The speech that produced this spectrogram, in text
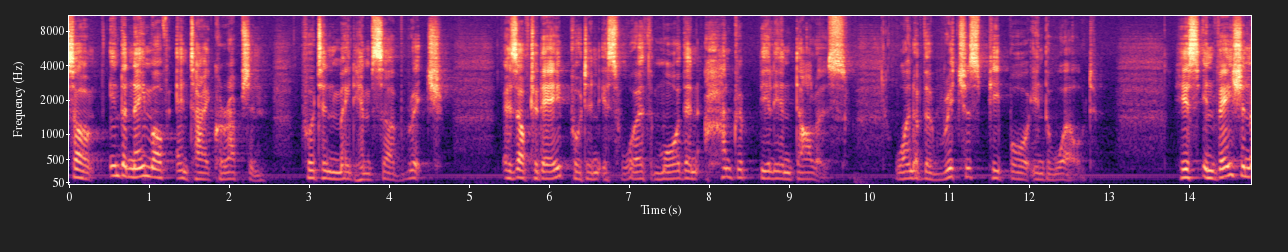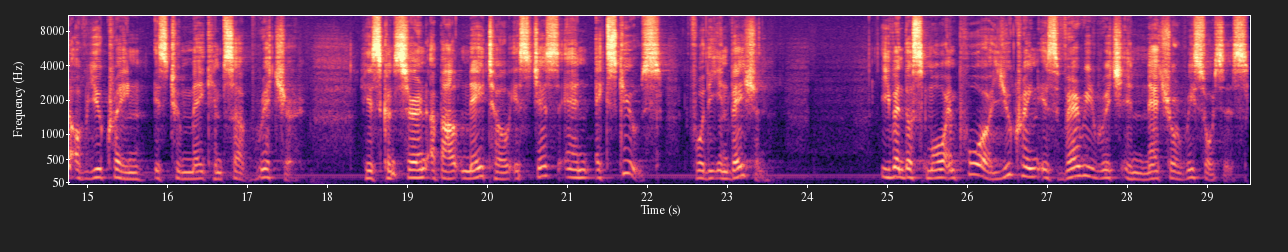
So, in the name of anti corruption, Putin made himself rich. As of today, Putin is worth more than $100 billion, one one of the richest people in the world. His invasion of Ukraine is to make himself richer. His concern about NATO is just an excuse for the invasion. Even though small and poor, Ukraine is very rich in natural resources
